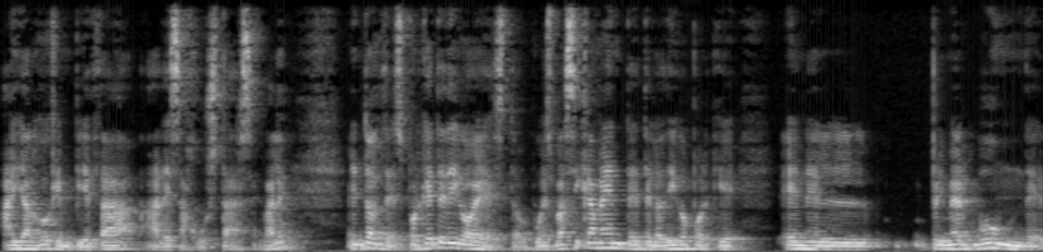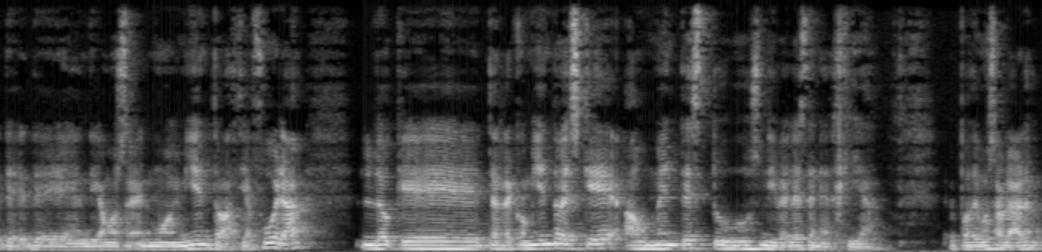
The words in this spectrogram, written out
hay algo que empieza a desajustarse, ¿vale? Entonces, ¿por qué te digo esto? Pues básicamente te lo digo porque en el primer boom de, digamos, en movimiento hacia afuera, lo que te recomiendo es que aumentes tus niveles de energía. Podemos hablar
